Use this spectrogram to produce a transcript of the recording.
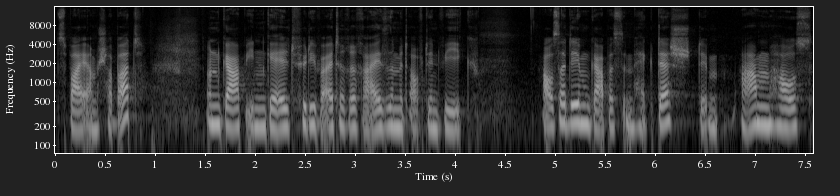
zwei am Schabbat, und gab ihnen Geld für die weitere Reise mit auf den Weg. Außerdem gab es im Hekdesh, dem Armenhaus,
